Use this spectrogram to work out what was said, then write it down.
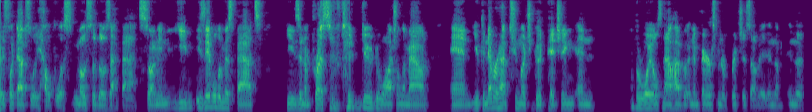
just looked absolutely helpless most of those at bats. So I mean, he, he's able to miss bats. He's an impressive dude to watch on the mound, and you can never have too much good pitching. And the Royals now have an embarrassment of riches of it in the in the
